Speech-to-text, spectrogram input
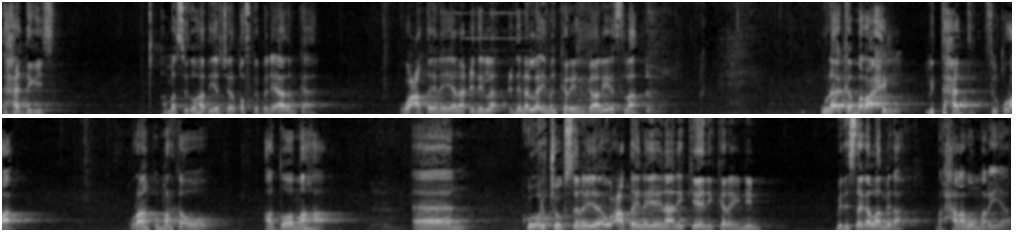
taxadigiisa ama siduu had jeer qofka bani aadamka ah ugu caddaynayana cidila cidina la iman karayn gaaliyo islaam. Hunaaka maraaxil litaxaddi fi lqur'aan. Qur'aanku marka uu addoommaha ku hor joogsanayo ee u caddaynaya inaanay keeni karaynin. Mid isaga la mid ah marxaladuu mariyaa.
